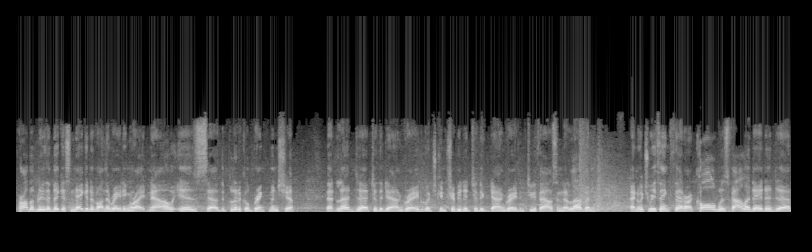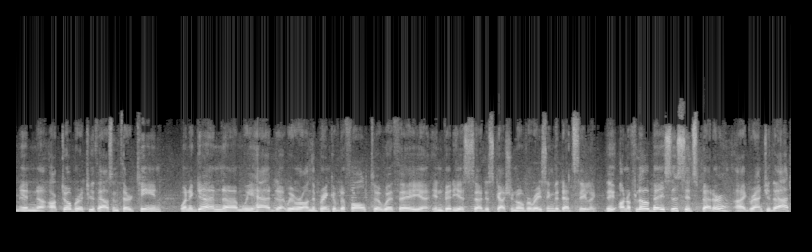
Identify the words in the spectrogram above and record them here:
Probably the biggest negative on the rating right now is uh, the political brinkmanship that led uh, to the downgrade, which contributed to the downgrade in 2011, and which we think that our call was validated um, in uh, October of 2013 when again um, we had uh, we were on the brink of default uh, with a uh, invidious uh, discussion over raising the debt ceiling. The, on a flow basis, it's better. I grant you that.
